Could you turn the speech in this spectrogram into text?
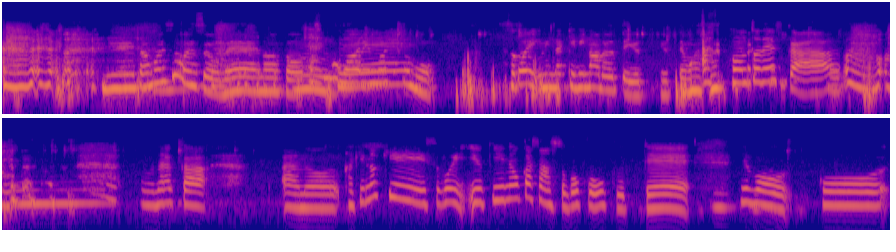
ね楽しそうですよね。なんか私の周りの人もすごいみんな気になるって言言ってます。あ本当ですか？もう なんかあの柿の木すごい有機農家さんすごく多くってでもこう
